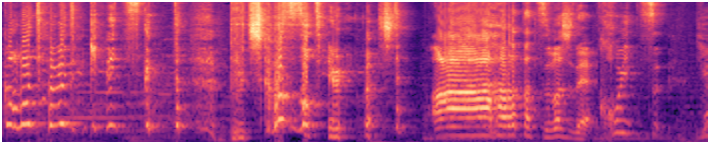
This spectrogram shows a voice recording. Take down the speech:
このためだけに作ったぶち殺すぞってめえましてあー腹立つマジで。こいつ You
